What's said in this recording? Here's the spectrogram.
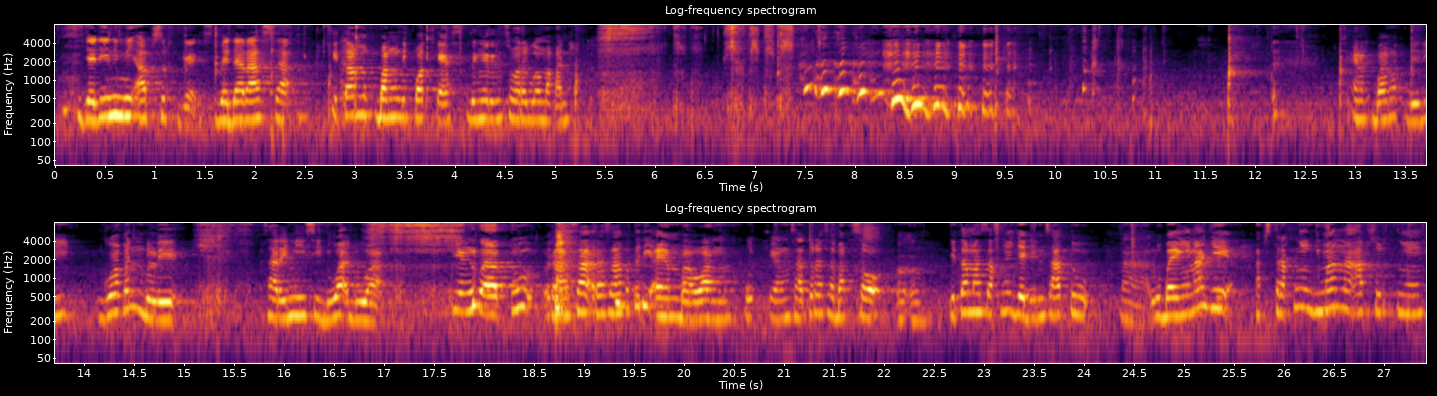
Jadi ini mie absurd guys Beda rasa Kita mukbang di podcast, dengerin suara gue makan. Enak banget, jadi gue kan beli sarimi isi dua dua. Yang satu rasa rasa apa tadi ayam bawang, yang satu rasa bakso. Kita masaknya jadiin satu. Nah, lu bayangin aja abstraknya gimana, absurdnya,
